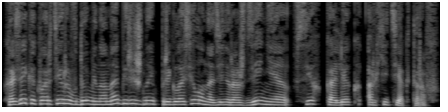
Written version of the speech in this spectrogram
Хозяйка квартиры в доме на набережной пригласила на день рождения всех коллег-архитекторов.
